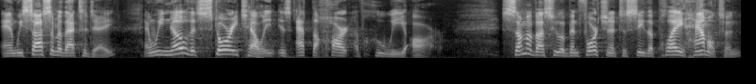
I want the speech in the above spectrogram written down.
And we saw some of that today. And we know that storytelling is at the heart of who we are. Some of us who have been fortunate to see the play Hamilton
